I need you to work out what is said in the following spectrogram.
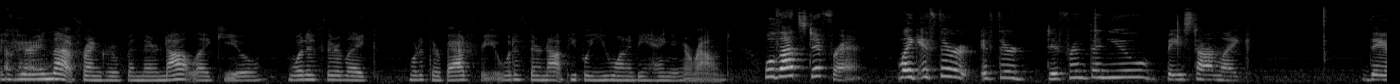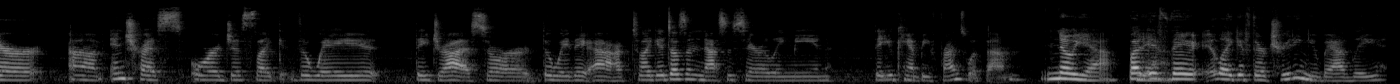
If you're in that friend group and they're not like you, what if they're like what if they're bad for you? What if they're not people you want to be hanging around? Well, that's different. Like if they're if they're different than you based on like their um, interests or just like the way they dress or the way they act, like it doesn't necessarily mean that you can't be friends with them. No, yeah. But yeah. if they like if they're treating you badly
